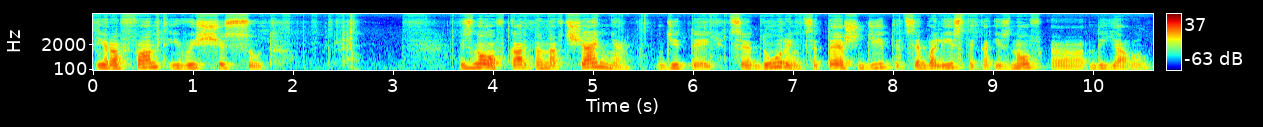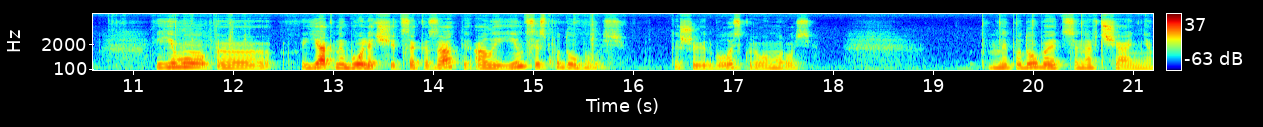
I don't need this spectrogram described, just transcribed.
Ірафант і Вищий суд. І знов карта навчання дітей. Це дурень, це теж діти, це балістика і знов е, диявол. І йому, е, як не боляче це казати, але їм це сподобалось. Те, що відбулось в Кривому Росі. Не подобається навчання,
